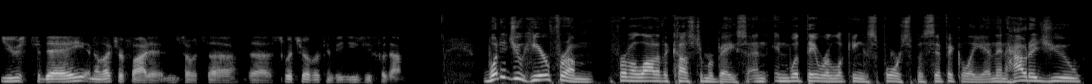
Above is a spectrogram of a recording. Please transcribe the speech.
use today and electrified it, and so it's uh, the switchover can be easy for them. What did you hear from from a lot of the customer base and in what they were looking for specifically, and then how did you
